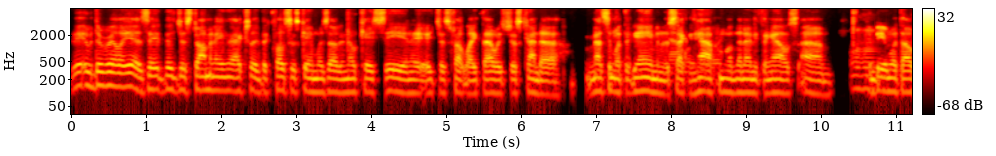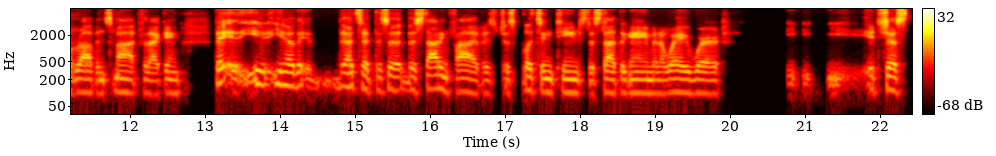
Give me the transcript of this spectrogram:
it, there really is they, they're just dominating actually the closest game was out in okc and it, it just felt like that was just kind of messing with the game in the yeah, second half really. more than anything else um mm-hmm. and being without mm-hmm. Rob and Smart for that game they, you, you know, they, that's it. This, uh, the starting five is just blitzing teams to start the game in a way where it's just,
